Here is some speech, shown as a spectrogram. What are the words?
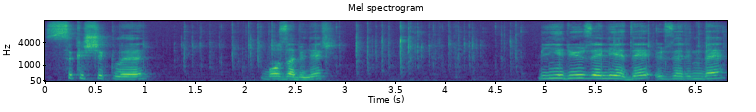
sıkışıklığı bozabilir. 1757 üzerinde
